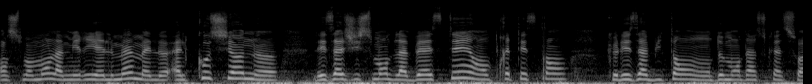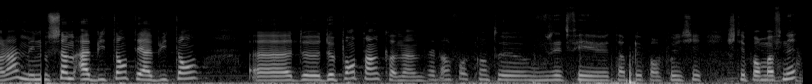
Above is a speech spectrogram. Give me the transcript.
en, ce moment, la mairie elle-même, elle, cautionne euh, les agissements de la BST en prétestant que les habitants ont demandé à ce qu'elle soit là. Mais nous sommes habitantes et habitants euh, de, Pantin quand même. La dernière fois, quand euh, vous vous êtes fait taper par le policier, j'étais par ma fenêtre.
